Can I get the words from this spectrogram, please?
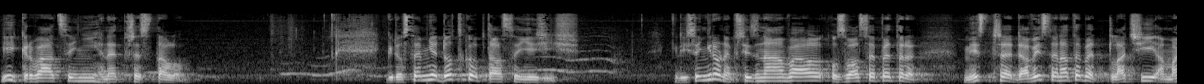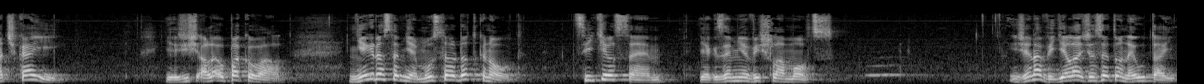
její krvácení hned přestalo. Kdo se mě dotkl, ptal se Ježíš. Když se nikdo nepřiznával, ozval se Petr, mistře, davy se na tebe tlačí a mačkají. Ježíš ale opakoval, někdo se mě musel dotknout. Cítil jsem, jak ze mě vyšla moc. Žena viděla, že se to neutají.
